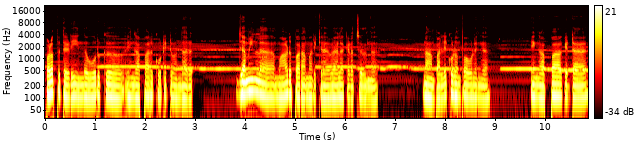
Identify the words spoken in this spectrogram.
பொழப்பு தேடி இந்த ஊருக்கு எங்கள் அப்பாரு கூட்டிகிட்டு வந்தார். ஜமீனில் மாடு பராமரிக்கிற வேலை கிடச்சிதுங்க. நான் பள்ளிக்கூடம் போகலைங்க. எங்கள் அப்பா கிட்ட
